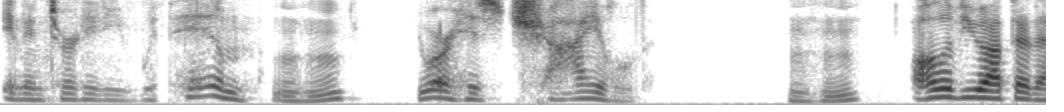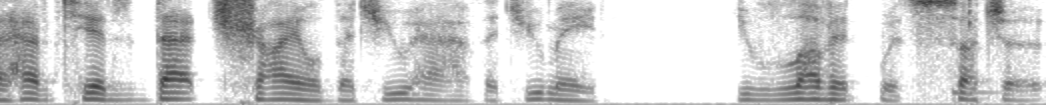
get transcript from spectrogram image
in eternity with him. Mm-hmm. You are his child. Mm-hmm. all of you out there that have kids, that child that you have, that you made, you love it with such a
